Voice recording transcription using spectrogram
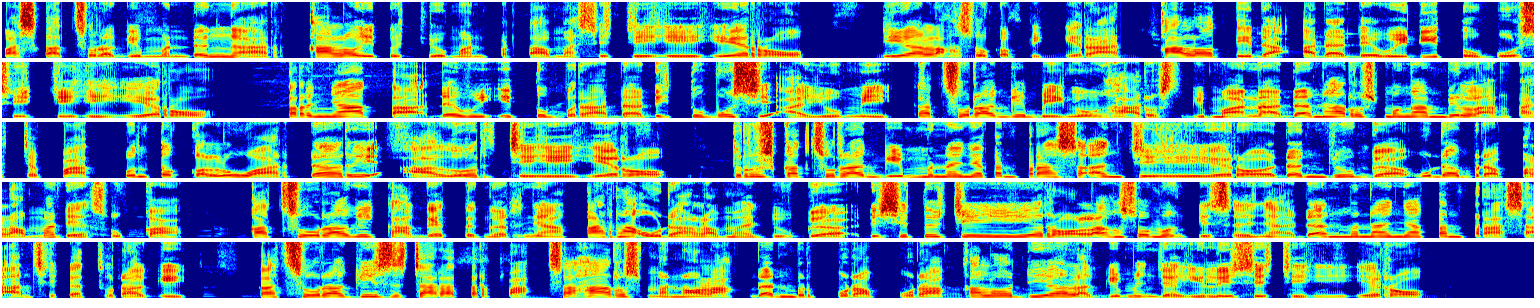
Pas Katsuragi mendengar kalau itu ciuman pertama si Chihiro, dia langsung kepikiran kalau tidak ada Dewi di tubuh si Chihiro. Ternyata Dewi itu berada di tubuh si Ayumi. Katsuragi bingung harus gimana dan harus mengambil langkah cepat untuk keluar dari alur Chihiro. Terus Katsuragi menanyakan perasaan Chihiro dan juga udah berapa lama dia suka. Katsuragi kaget dengernya karena udah lama juga. Di situ Chihiro langsung mengkisahnya dan menanyakan perasaan si Katsuragi. Katsuragi secara terpaksa harus menolak dan berpura-pura kalau dia lagi menjahili si Chihiro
